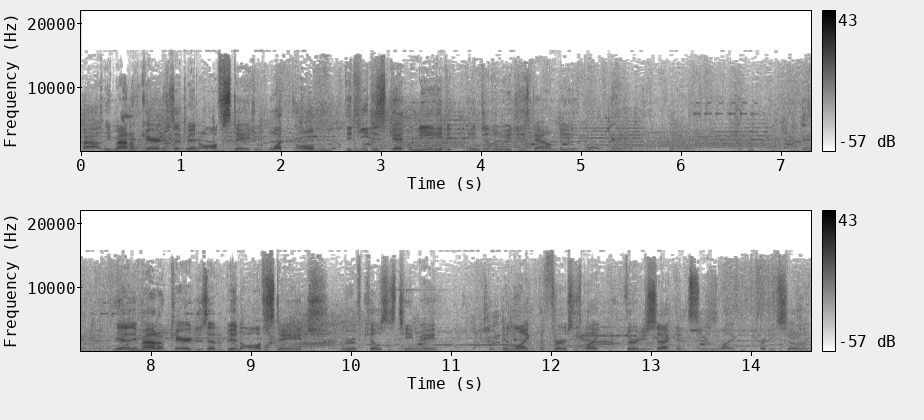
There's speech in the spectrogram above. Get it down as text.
Wow, the amount of characters that have been off stage. What? Oh, did he just get kneed into Luigi's down B? Yeah, the amount of characters that have been off stage. Maroof kills his teammate in like the first like 30 seconds is like pretty silly.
